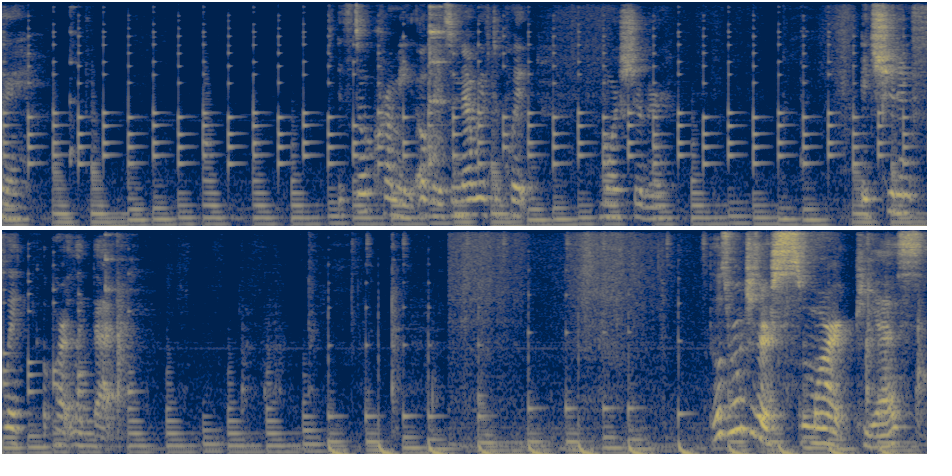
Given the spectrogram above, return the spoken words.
Okay. It's still crummy. Okay, so now we have to put more sugar. It shouldn't flake apart like that. Those roaches are smart, P.S.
